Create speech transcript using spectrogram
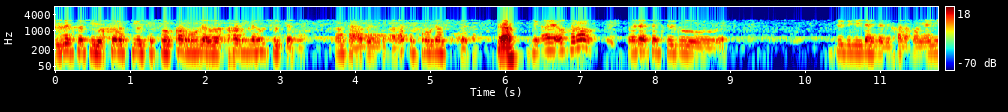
بالنسبة في سورة يوسف وقروا له وقر له سجدا رفع عظيم حتى خروا له سجدا نعم في آية أخرى ولا تسجدوا اسجدوا لله الذي خلقهم يعني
